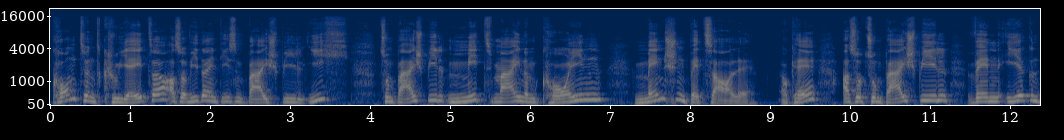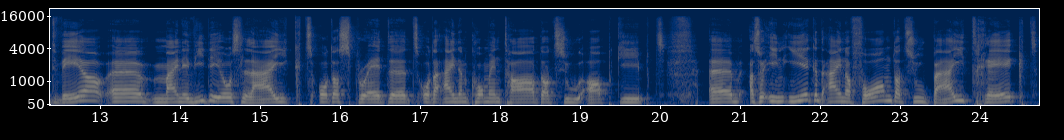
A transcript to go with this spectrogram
Content Creator, also wieder in diesem Beispiel ich, zum Beispiel mit meinem Coin Menschen bezahle. Okay? Also zum Beispiel, wenn irgendwer äh, meine Videos liked oder spreadet oder einen Kommentar dazu abgibt, ähm, also in irgendeiner Form dazu beiträgt,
